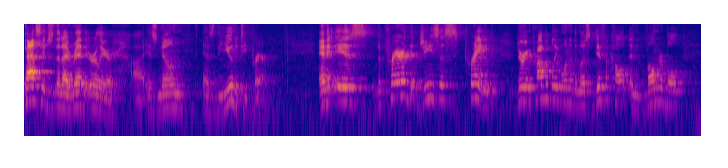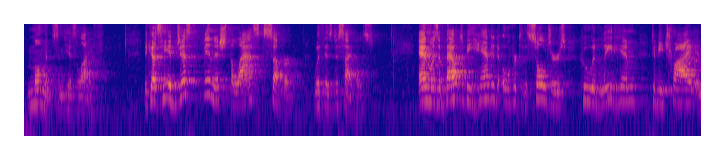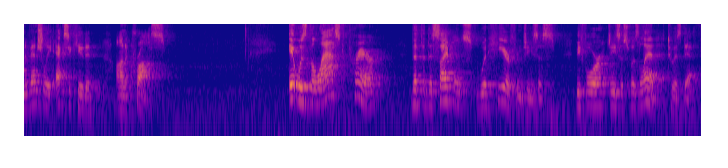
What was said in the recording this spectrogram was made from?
passage that I read earlier uh, is known as the Unity Prayer. And it is the prayer that Jesus prayed during probably one of the most difficult and vulnerable moments in his life. Because he had just finished the Last Supper with his disciples and was about to be handed over to the soldiers who would lead him to be tried and eventually executed on a cross. It was the last prayer that the disciples would hear from Jesus before Jesus was led to his death.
